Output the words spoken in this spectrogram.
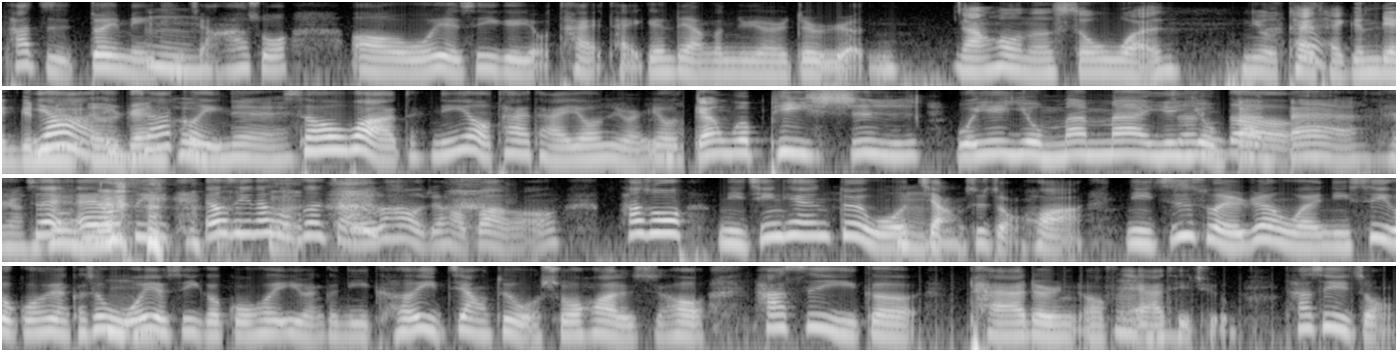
他只对媒体讲，嗯他说：“哦，我也是一个有太太跟两个女儿的人。然后呢？So what？你有太太跟两个女 Yeah, 儿，然后 exactly. 呢？So what？你有太太，有女儿，有干我屁事！我也有妈妈，也有爸爸。然所以 L C L C 那时候真的讲了一段话，我觉得好棒哦。他说：“你今天对我嗯讲这种话，你之所以认为你是一个国会议员，可是我嗯也是一个国会议员，可你可以这样对我说话的时候，他是一个 pattern of 嗯 attitude，、它是一种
